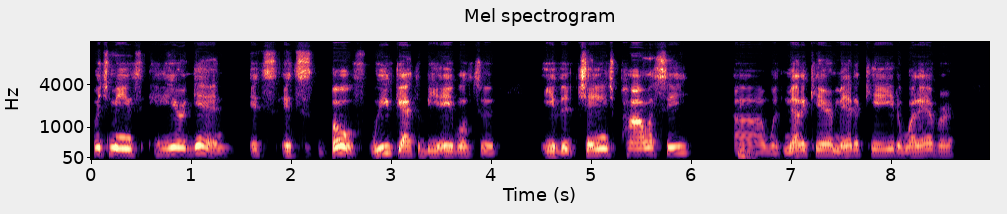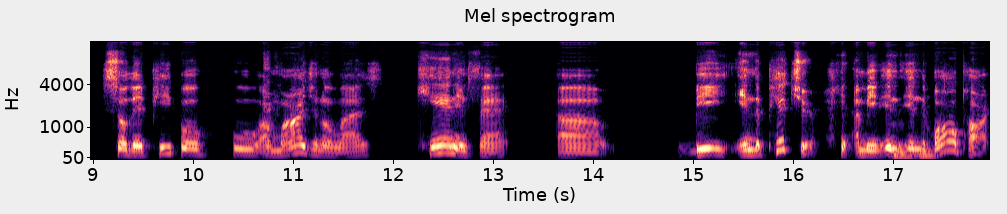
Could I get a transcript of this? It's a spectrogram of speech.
Which means here again, it's it's both. We've got to be able to either change policy hmm. uh, with Medicare, Medicaid, or whatever, so that people who are marginalized can, in fact, uh, be in the picture. I mean, in, mm-hmm. in the mm-hmm. ballpark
